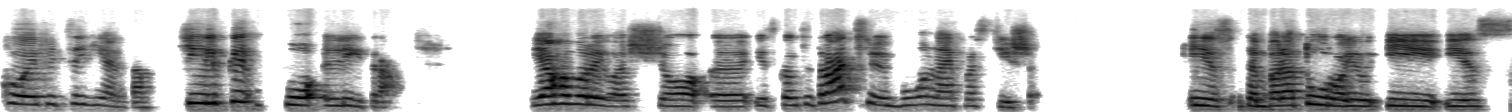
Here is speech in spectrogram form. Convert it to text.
коефіцієнтам, тільки по літрах. Я говорила, що е, із концентрацією було найпростіше. Із температурою і із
